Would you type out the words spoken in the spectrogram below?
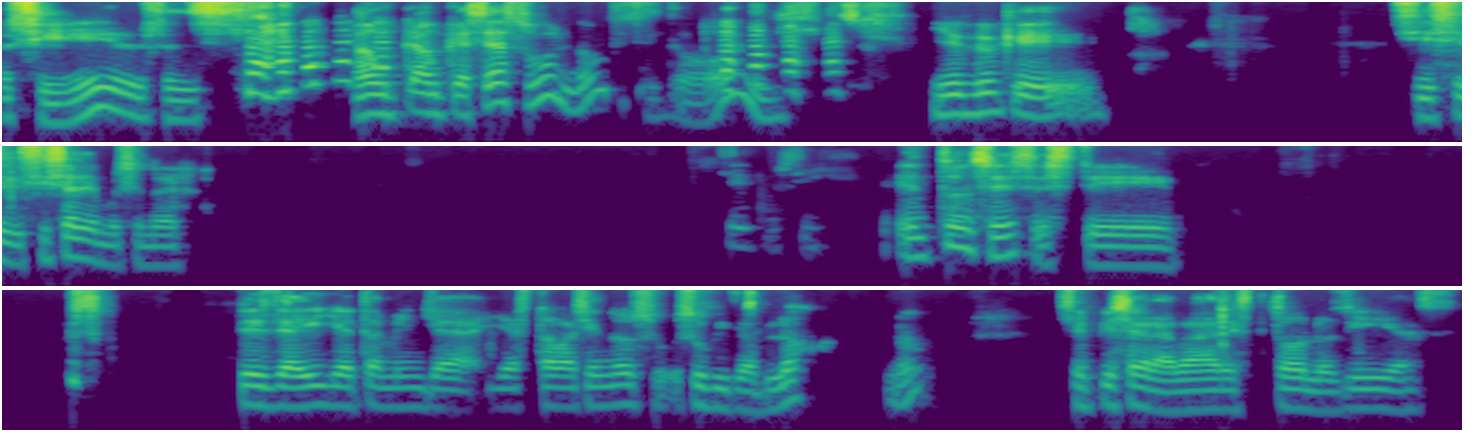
Sí, o sea, es- aunque, aunque sea azul, ¿no? Dices, "No, yo creo que sí, se- sí se ha de emocionar. Sí, pues sí. Entonces, este, pues, desde ahí ya también ya, ya estaba haciendo su, su videoblog, ¿no? Se empieza a grabar este, todos los días.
